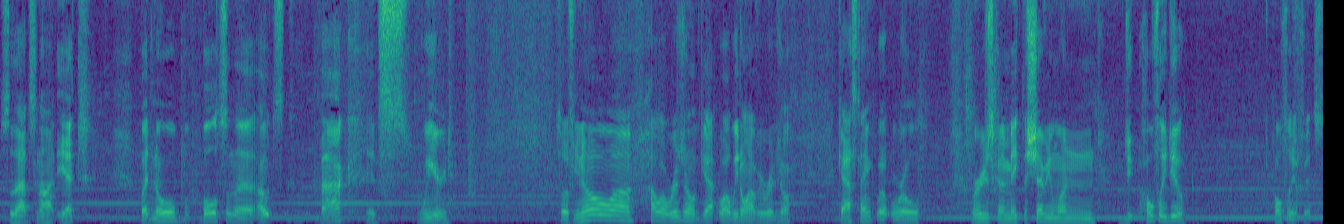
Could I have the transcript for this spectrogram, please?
so that's not it. But no bolts on the out back. It's weird. So if you know uh, how original gas, well, we don't have original gas tank, but we'll we're just going to make the Chevy one do, hopefully do. Hopefully it fits.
